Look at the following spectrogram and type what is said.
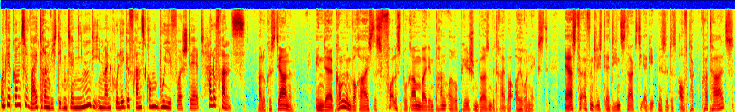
Und wir kommen zu weiteren wichtigen Terminen, die Ihnen mein Kollege Franz Kongbui vorstellt. Hallo Franz. Hallo Christiane. In der kommenden Woche heißt es volles Programm bei dem paneuropäischen Börsenbetreiber Euronext. Erst veröffentlicht er dienstags die Ergebnisse des Auftaktquartals,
